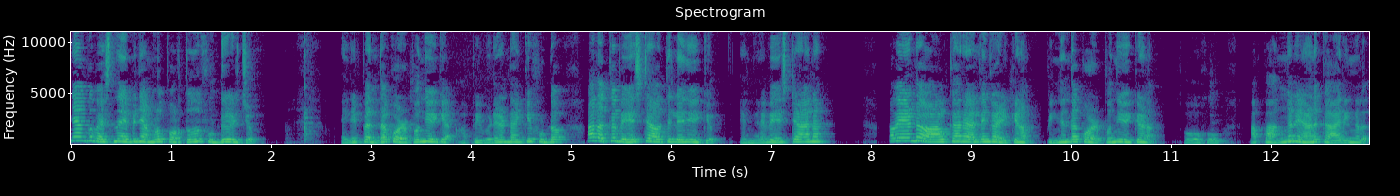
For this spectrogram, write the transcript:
ഞങ്ങൾക്ക് വിശന്നായപ്പോൾ ഞങ്ങൾ പുറത്തുനിന്ന് ഫുഡ് കഴിച്ചു. ഇനിയിപ്പോൾ എന്താ കുഴപ്പമെന്ന് ചോദിക്കാം. അപ്പം ഇവിടെ ഉണ്ടാക്കിയ ഫുഡോ അതൊക്കെ വേസ്റ്റ് ആവത്തില്ലേന്ന് ചോദിക്കും. എങ്ങനെ വേസ്റ്റ് ആവാനാ? വേണ്ട ആൾക്കാരെല്ലാം കഴിക്കണം. പിന്നെന്താ കുഴപ്പമെന്ന് ചോദിക്കണം. ഓഹോ അപ്പം അങ്ങനെയാണ് കാര്യങ്ങൾ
